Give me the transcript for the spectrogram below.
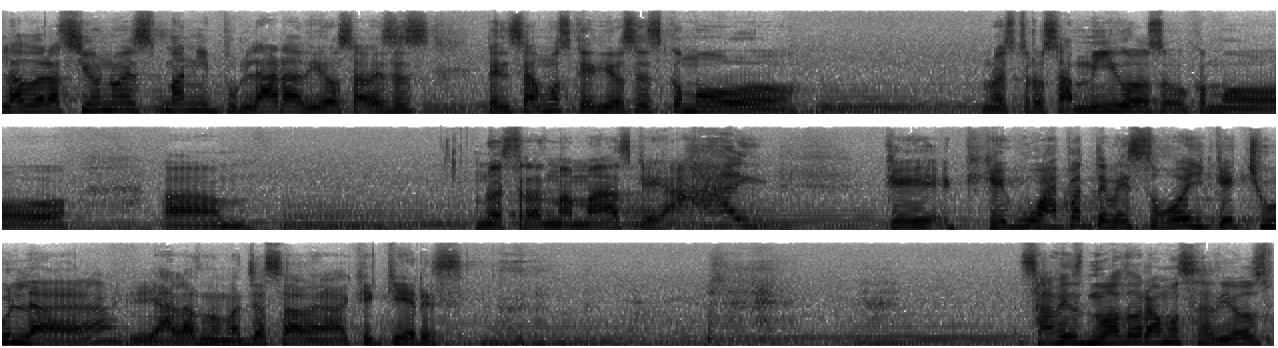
La adoración no es manipular a Dios. A veces pensamos que Dios es como nuestros amigos o como nuestras mamás que, ay, qué, guapa te ves hoy, qué chula. ¿eh? Y ya las mamás ya saben, ¿ah? ¿qué quieres? Sabes, no adoramos a Dios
